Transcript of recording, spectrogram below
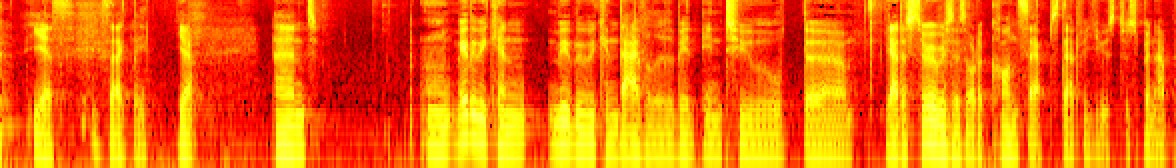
yes, exactly. Yeah, and um, maybe we can maybe we can dive a little bit into the yeah the services or the concepts that we use to spin up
